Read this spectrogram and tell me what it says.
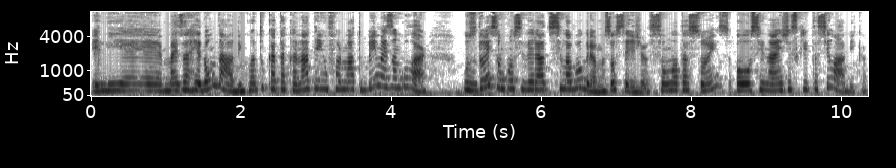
ele é mais arredondado, enquanto o katakana tem um formato bem mais angular. Os dois são considerados silabogramas, ou seja, são notações ou sinais de escrita silábica.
